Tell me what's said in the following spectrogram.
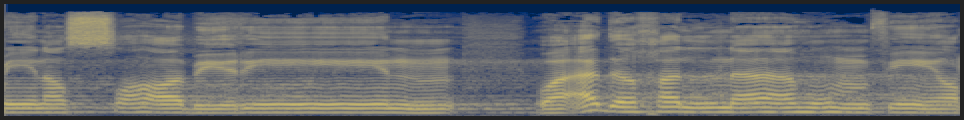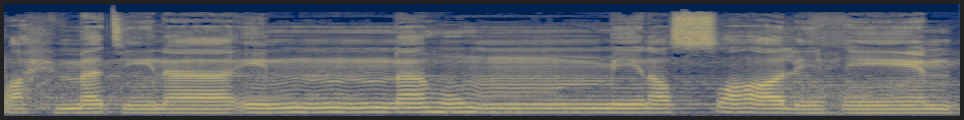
من الصابرين. وأدخلناهم في رحمتنا إنهم من الصالحين.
